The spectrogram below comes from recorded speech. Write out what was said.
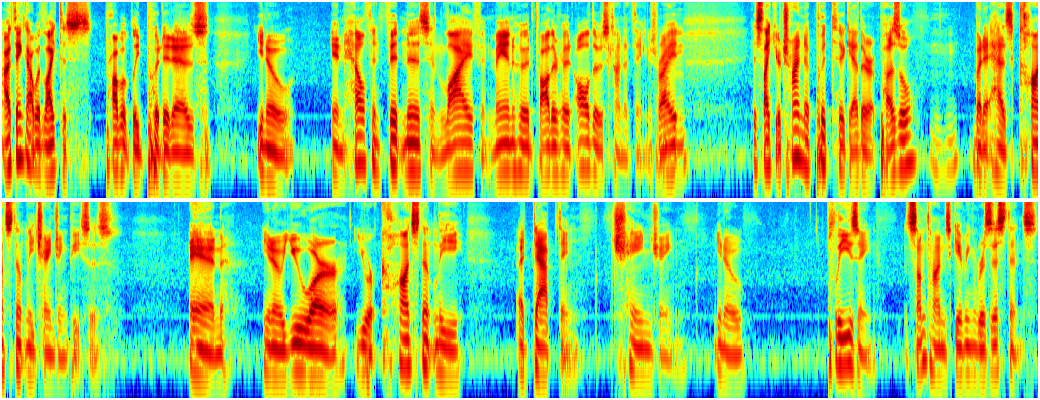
I think I would like to s- probably put it as, you know, in health and fitness and life and manhood, fatherhood, all those kind of things, right? It's like you're trying to put together a puzzle, but it has constantly changing pieces. And you know, you are you are constantly adapting, changing, you know, pleasing, sometimes giving resistance.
